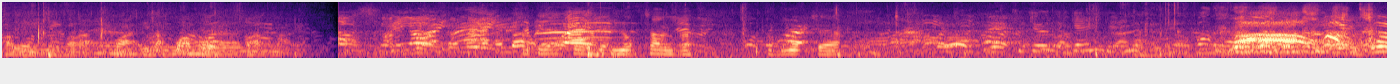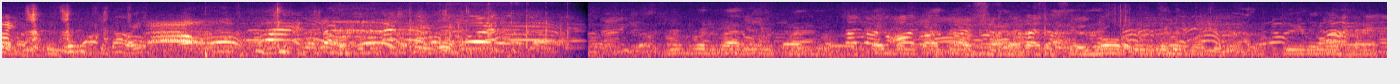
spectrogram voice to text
Come in. He's like, right. He's like, one more. I was like, no. getting knocked over, knocked out. To do it again, did you? Remember what about you, Pam? Remember what about you, Pam? A few more. A few more there.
